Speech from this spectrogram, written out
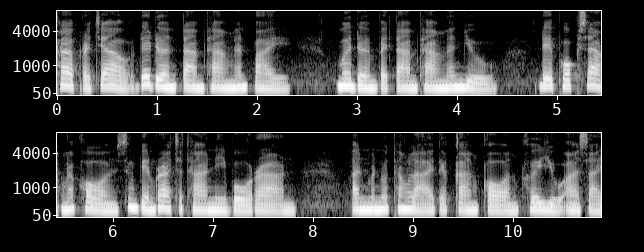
ข้าพระเจ้าได้เดินตามทางนั้นไป เมื่อเดินไปตามทางนั้นอยู่ ได้พบซากนครซึ่งเป็นราชธานีโบราณ อันมนุษย์ทั้งหลายแต่การก่อนเคยอยู่อาศัย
